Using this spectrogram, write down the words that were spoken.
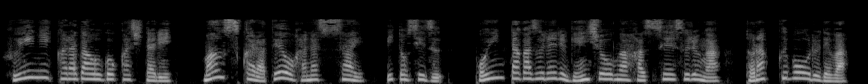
不意に体を動かしたり、マウスから手を離す際、意図せず、ポインタがずれる現象が発生するが、トラックボールでは、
